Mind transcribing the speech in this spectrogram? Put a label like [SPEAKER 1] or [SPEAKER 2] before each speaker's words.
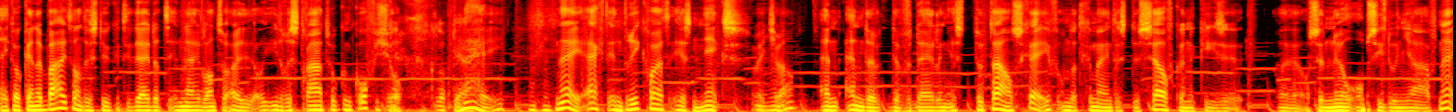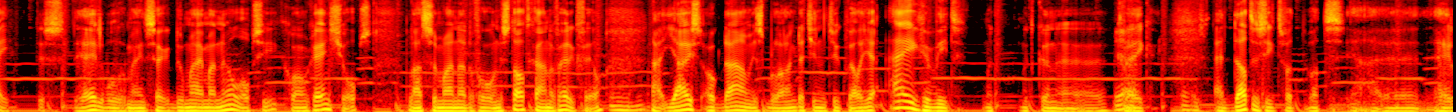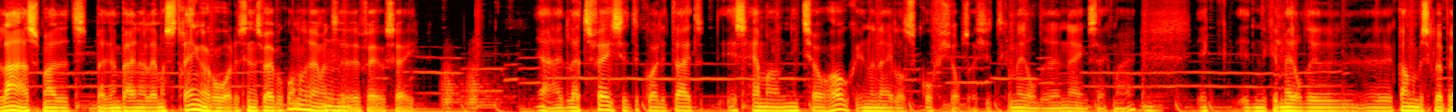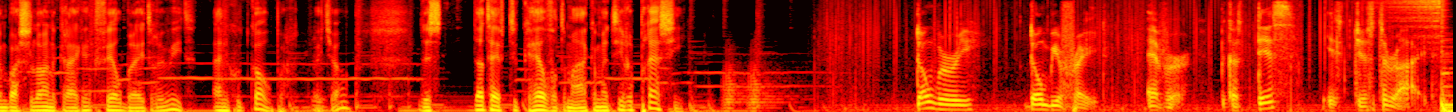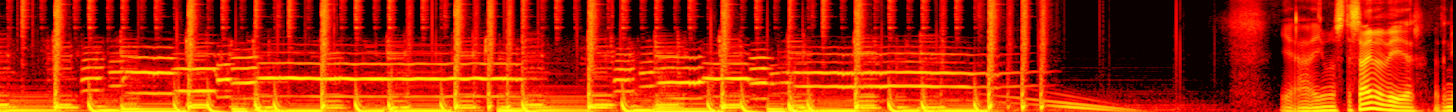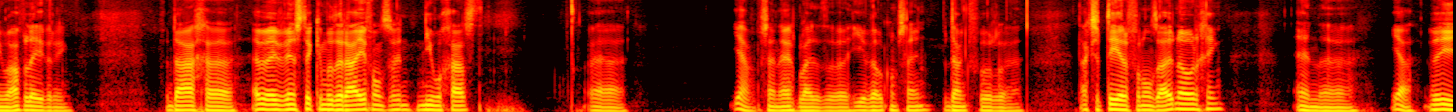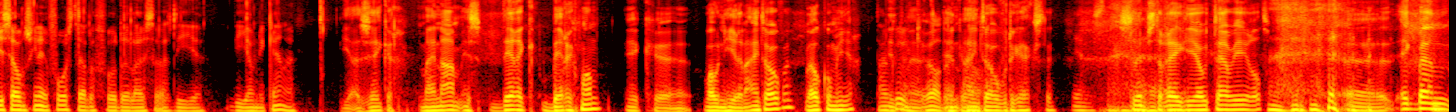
[SPEAKER 1] zeker ook in het buitenland is natuurlijk het idee dat in Nederland uh, iedere straathoek een koffieshop.
[SPEAKER 2] Ja, klopt, ja.
[SPEAKER 1] Nee, nee, echt in driekwart is niks, weet je
[SPEAKER 2] Mhm.
[SPEAKER 1] wel. En, en de, de verdeling is totaal scheef, omdat gemeentes dus zelf kunnen kiezen eh, of ze nul optie doen, ja of nee. Dus de heleboel gemeenten zeggen, doe mij maar nul optie, gewoon geen shops. Laat ze maar naar de volgende stad gaan of weet ik veel.
[SPEAKER 2] Mhm.
[SPEAKER 1] Nou, juist ook daarom is het belangrijk dat je natuurlijk wel je eigen wiet moet, moet kunnen eh,
[SPEAKER 2] Ja.
[SPEAKER 1] kweken. En dat is iets wat, wat ja, eh, helaas, maar het is bij- bijna alleen maar strenger geworden sinds wij begonnen zijn met
[SPEAKER 2] Mhm.
[SPEAKER 1] eh, VOC. Ja, let's face it, de kwaliteit is helemaal niet zo hoog in de Nederlandse coffeeshops als je het gemiddelde neemt, zeg maar. Ik, in de gemiddelde eh cannabisclub in Barcelona krijg ik veel betere wiet. En goedkoper, weet je wel. Dus dat heeft natuurlijk heel veel te maken met die repressie.
[SPEAKER 3] Don't worry, don't be afraid, ever, because this is just a ride.
[SPEAKER 2] Ja, jongens, daar zijn we weer met een nieuwe aflevering. Vandaag eh, hebben we even een stukje moeten rijden van onze nieuwe gast. Eh, ja, we zijn erg blij dat we hier welkom zijn. Bedankt voor eh, het accepteren van onze uitnodiging. En ja, wil je jezelf misschien even voorstellen voor de luisteraars die, die jou niet kennen?
[SPEAKER 1] Jazeker. Mijn naam is Dirk Bergman. Ik eh, woon hier in Eindhoven. Welkom hier.
[SPEAKER 2] Dank
[SPEAKER 1] in,
[SPEAKER 2] u.
[SPEAKER 1] eh, in
[SPEAKER 4] dankjewel.
[SPEAKER 1] Eindhoven de gekste.
[SPEAKER 2] Ja,
[SPEAKER 1] Slimste regio ter wereld. Eh, ik, ben,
